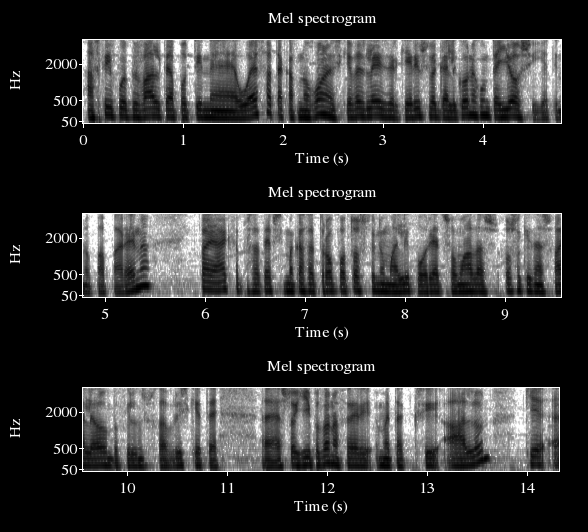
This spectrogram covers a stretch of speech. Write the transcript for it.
Αυτή που επιβάλλεται από την ε, UEFA, τα καπνογόνα συσκευές λέιζερ και ρήψη βεγγαλικών έχουν τελειώσει για την ΟΠΑ Παρένα. Η ΠΑΕΑΚ θα προστατεύσει με κάθε τρόπο τόσο την ομαλή πορεία της ομάδας όσο και την ασφάλεια όλων των φίλων της που θα βρίσκεται ε, στο γήπεδο, να φέρει μεταξύ άλλων. Και ε,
